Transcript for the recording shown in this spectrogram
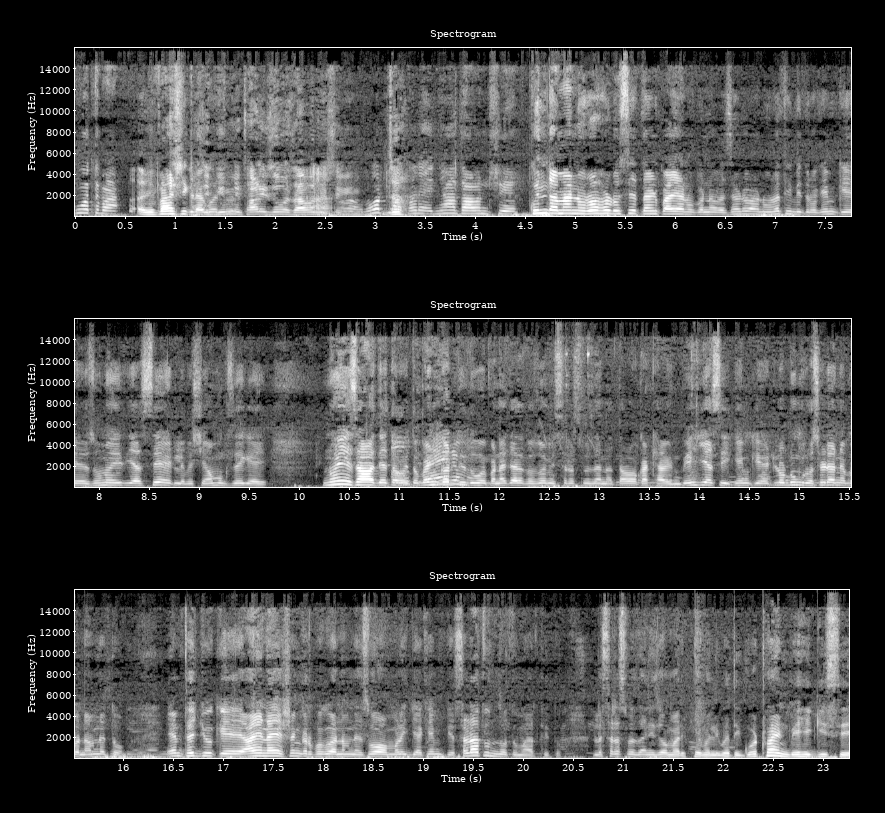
ગોતવા. અરે. રોટલા ન્યા દાવન છે. કુંદામાનું રોહડું છે ત્રણ પાયાનું પણ હવે ચડવાનું નથી મિત્રો. કેમ કે જૂનો ઇતિહાસ છે એટલે પછી અમુક જગ્યાએ નોય જવા દેતા હોય તો બંધ કરી દીધું હોય પણ અત્યારે તો જોમી સરસ મજાના તળો કાંઠે આવીને બેસી ગયા છીએ. કેમ કે એટલો ડુંગરો ચડ્યા ને પણ અમને તો એમ થઈ ગયું કે અહીંયા અહીંયા શંકર ભગવાન અમને જોવા મળી ગયા. કેમ કે સડાતું જ નહોતું મારથી તો. એટલે સરસ મજાની જો અમારી ફેમિલી બધી ગોઠવાઈને બેસી ગઈ છે.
